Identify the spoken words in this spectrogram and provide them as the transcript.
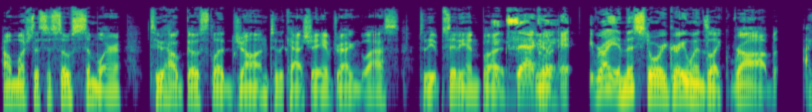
how much this is so similar to how Ghost led Jon to the cache of Dragonglass to the Obsidian. But Exactly. you know, it- right in this story, Grey Wind's like, Robb, I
